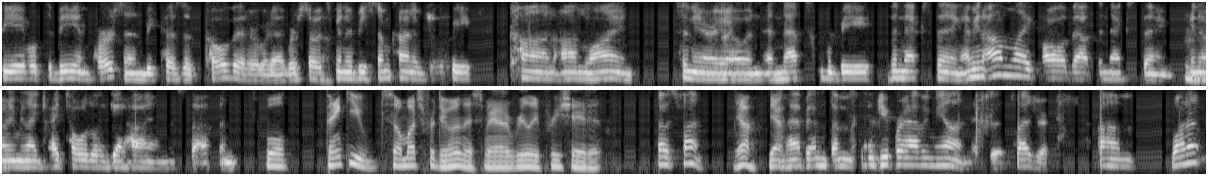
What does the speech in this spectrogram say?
be able to be in person because of COVID or whatever. So it's gonna be some kind of DopeyCon online scenario, Nice. and and that's gonna be the next thing. I mean, I'm like all about the next thing. You know what I mean? Like I totally get high on this stuff, and Well, thank you so much for doing this, man. I really appreciate it. that was fun. Yeah. Yeah. I'm happy. I'm, I'm, thank you for having me on. It's a pleasure. Um, why don't,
